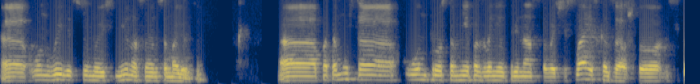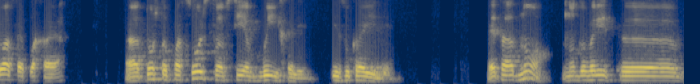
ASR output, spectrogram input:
Он вывез всю мою семью на своем самолете. а, потому что он просто мне позвонил 13 числа и сказал, что ситуация плохая. А, то, что посольства все выехали из Украины, это одно, но, говорит, э,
